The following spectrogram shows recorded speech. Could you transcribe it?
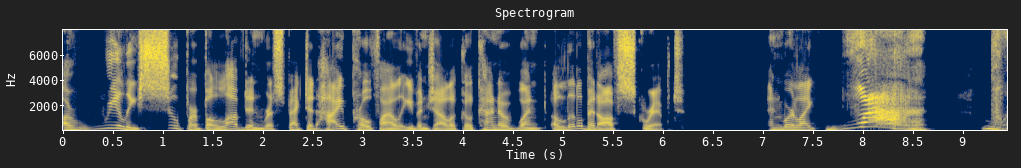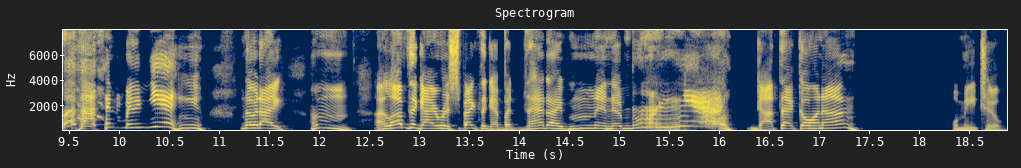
a really super beloved and respected high profile evangelical kind of went a little bit off script. And we're like, wow, what? But yeah, no, but I, hmm, I love the guy, respect the guy, but that I, mm, and, yeah, got that going on? Well, me too.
